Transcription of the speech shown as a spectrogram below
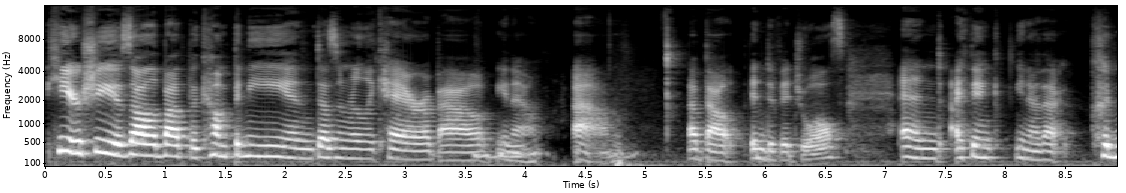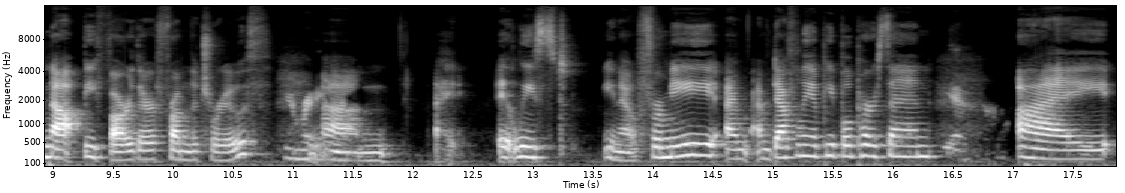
he or she is all about the company and doesn't really care about mm-hmm. you know um, about individuals and i think you know that could not be farther from the truth right. Um, I, at least you know, for me, I'm I'm definitely a people person. Yeah. I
